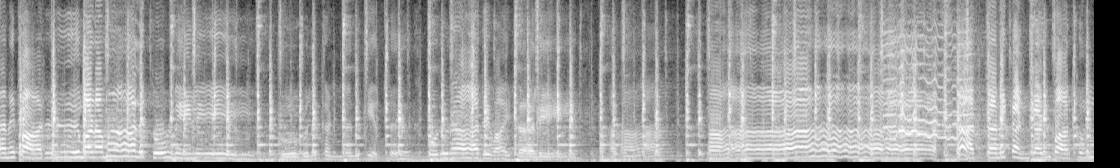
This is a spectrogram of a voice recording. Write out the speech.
கண்ணனை பாரு மணமாலை தோல் மேலே. கோகுல கண்ணனுக்கு எத்த ஒரு ராதை வாய்த்தாலே. அத்தனை கண்கள் பார்க்கும்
